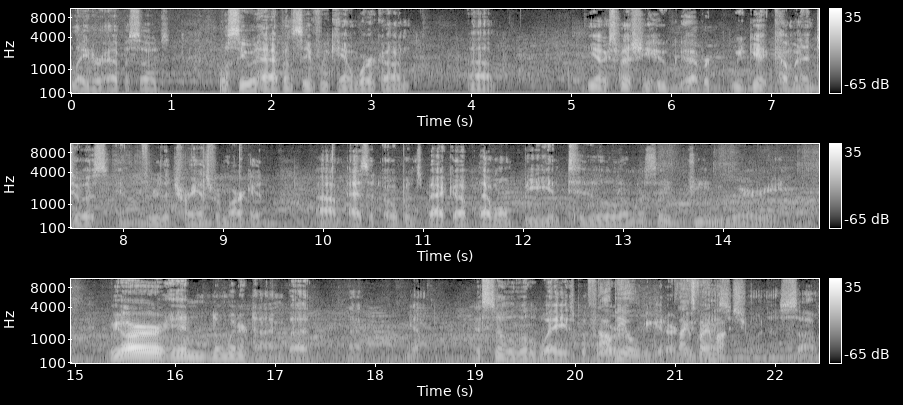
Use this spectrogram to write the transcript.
later episodes. We'll see what happens. See if we can't work on, uh, you know, especially whoever we get coming into us and through the transfer market um, as it opens back up. That won't be until I'm going to say January. We are in the wintertime, but uh, yeah, it's still a little ways before be we get our Thanks new very guys join us. So.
